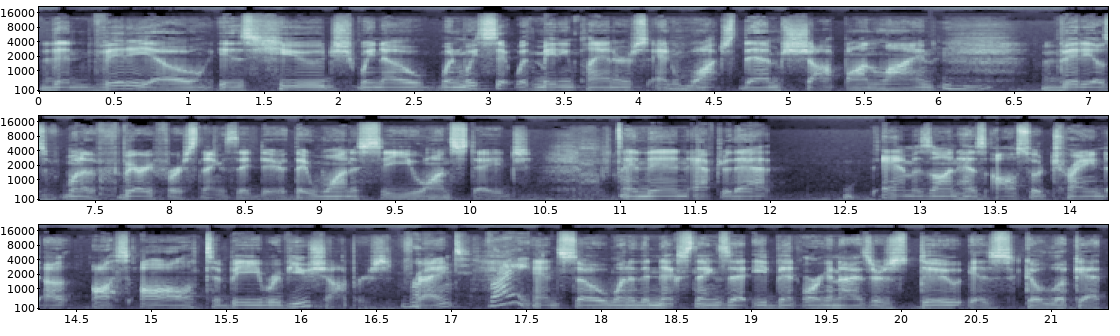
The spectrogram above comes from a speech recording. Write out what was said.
then video is huge. We know when we sit with meeting planners and mm-hmm. watch them shop online, mm-hmm. video is one of the very first things they do. They want to see you on stage. And then after that, Amazon has also trained us all to be review shoppers, Right, right? right. And so one of the next things that event organizers do is go look at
